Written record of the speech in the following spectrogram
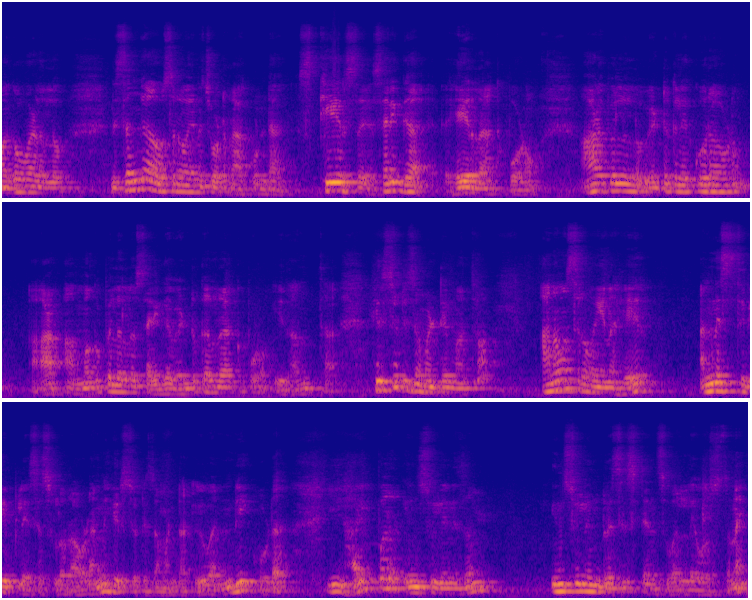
మగవాళ్ళలో నిజంగా అవసరమైన చోట రాకుండా స్కేర్స్ సరిగ్గా హెయిర్ రాకపోవడం ఆడపిల్లల్లో వెంట్రుకలు ఎక్కువ రావడం ఆ- మగపిల్లల్లో సరిగ్గా వెంట్రుకలు రాకపోవడం ఇదంతా హిర్సుటిజం అంటే మాత్రం అనవసరమైన హెయిర్ అన్నెసరీ ప్లేసెస్లో రావడాన్ని హిర్సుటిజం అంటారు. ఇవన్నీ కూడా ఈ హైపర్ ఇన్సులినిజం ఇన్సులిన్ రెసిస్టెన్స్ వల్లే వస్తున్నాయి.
